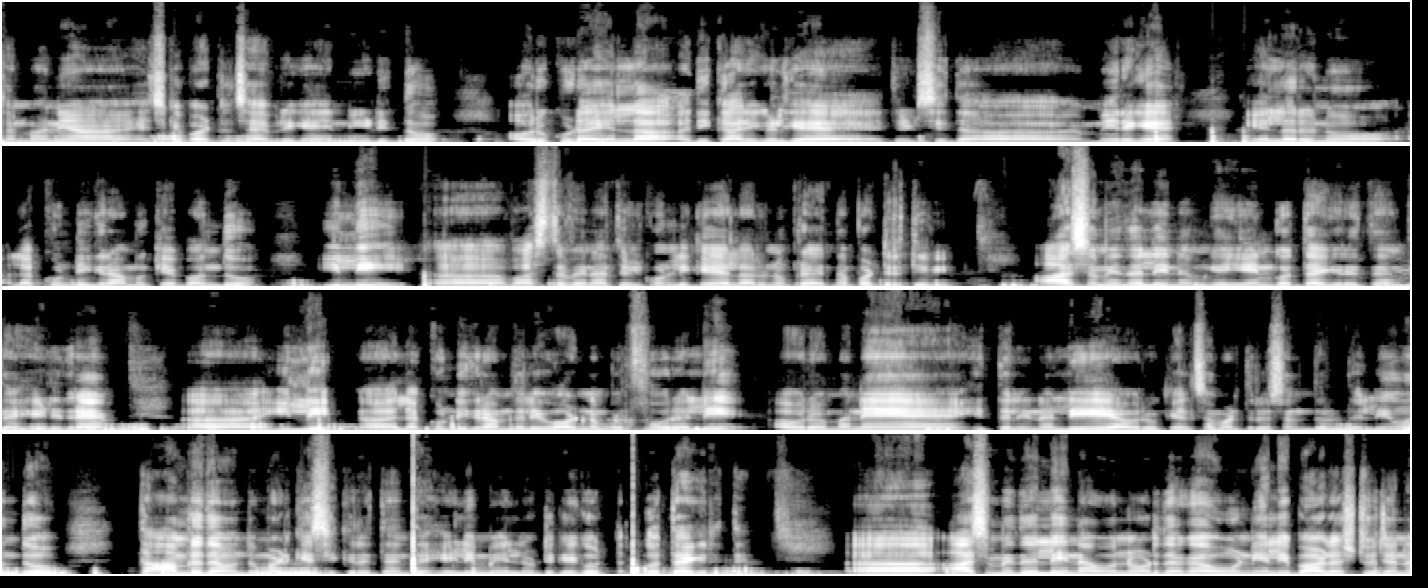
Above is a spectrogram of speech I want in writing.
ಸನ್ಮಾನ್ಯ ಎಚ್ ಕೆ ಪಾಟೀಲ್ ಸಾಹೇಬರಿಗೆ ನೀಡಿದ್ದು, ಅವರು ಕೂಡ ಎಲ್ಲ ಅಧಿಕಾರಿಗಳಿಗೆ ತಿಳಿಸಿದ ಮೇರೆಗೆ ಎಲ್ಲರೂ ಲಕ್ಕುಂಡಿ ಗ್ರಾಮಕ್ಕೆ ಬಂದು ಇಲ್ಲಿ ವಾಸ್ತವ್ಯನ ತಿಳ್ಕೊಳ್ಲಿಕ್ಕೆ ಎಲ್ಲರೂ ಪ್ರಯತ್ನ ಪಟ್ಟಿರ್ತೀವಿ. ಆ ಸಮಯದಲ್ಲಿ ನಮಗೆ ಏನು ಗೊತ್ತಾಗಿರುತ್ತೆ ಅಂತ ಹೇಳಿದರೆ ಇಲ್ಲಿ ಲಕ್ಕುಂಡಿ ಗ್ರಾಮದಲ್ಲಿ ವಾರ್ಡ್ ನಂಬರ್ ಫೋರಲ್ಲಿ ಅವರ ಮನೆ ಹಿತ್ತಲಿನಲ್ಲಿ ಅವರು ಕೆಲಸ ಮಾಡ್ತಿರೋ ಸಂದರ್ಭದಲ್ಲಿ ಒಂದು ತಾಮ್ರದ ಒಂದು ಮಡಿಕೆ ಸಿಕ್ಕಿರುತ್ತೆ ಅಂತ ಹೇಳಿ ಮೇಲ್ನೋಟಕ್ಕೆ ಗೊತ್ತ, ಗೊತ್ತಾಗಿರುತ್ತೆ. ಆ, ಸಮಯದಲ್ಲಿ ನಾವು ನೋಡಿದಾಗ ಓಣಿಯಲ್ಲಿ ಭಾಳಷ್ಟು ಜನ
